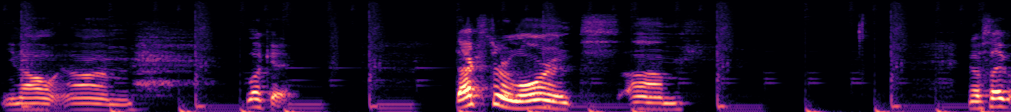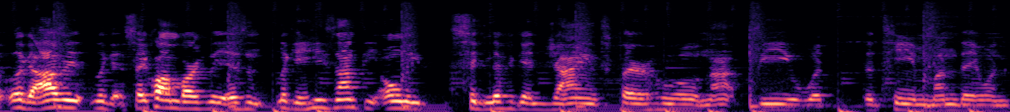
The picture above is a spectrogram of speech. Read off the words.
You know, um, look at Dexter Lawrence. Um, know, so, look, obviously, look at Saquon Barkley isn't look he's not the only significant Giants player who will not be with the team Monday when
